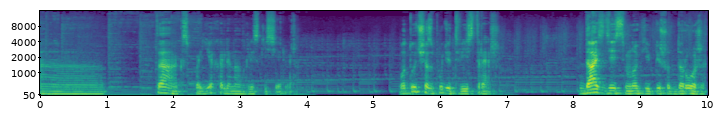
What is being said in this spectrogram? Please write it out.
Э, так, поехали на английский сервер. Вот тут сейчас будет весь трэш. Да, здесь многие пишут дороже,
